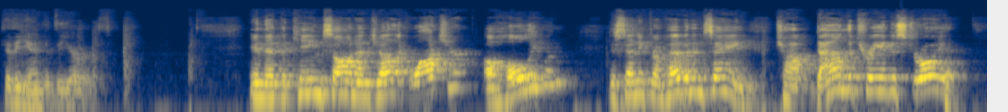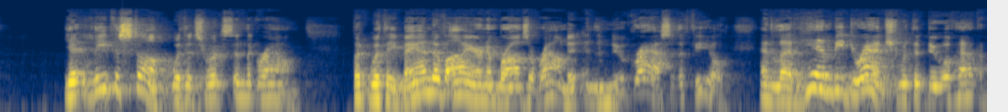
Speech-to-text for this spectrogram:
to the end of the earth. In that the king saw an angelic watcher, a holy one, descending from heaven and saying, Chop down the tree and destroy it, yet leave the stump with its roots in the ground but with a band of iron and bronze around it in the new grass of the field, and let him be drenched with the dew of heaven.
